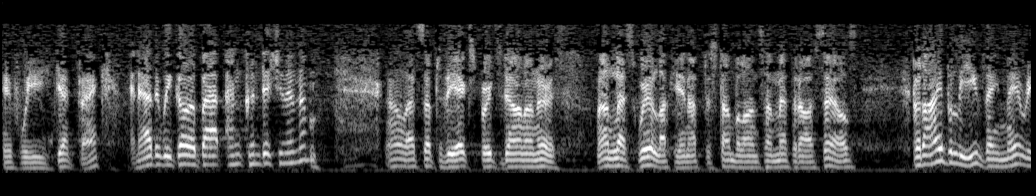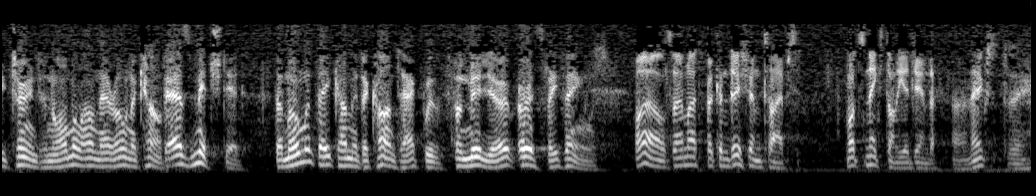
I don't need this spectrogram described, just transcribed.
If we get back. And how do we go about unconditioning them? Well, that's up to the experts down on Earth. Unless we're lucky enough to stumble on some method ourselves. But I believe they may return to normal on their own account, as Mitch did, the moment they come into contact with familiar earthly things. Well, so much for condition types. What's next on the agenda? Uh, next, the,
